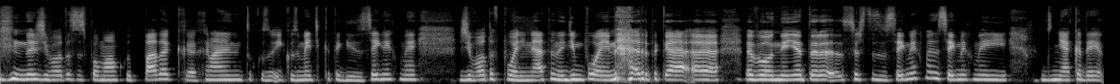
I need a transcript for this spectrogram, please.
на живота с по-малко отпадък, храненето и козметиката ги засегнахме, живота в планината на един планинар, така а, вълненията също засегнахме. Засегнахме и до някъде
